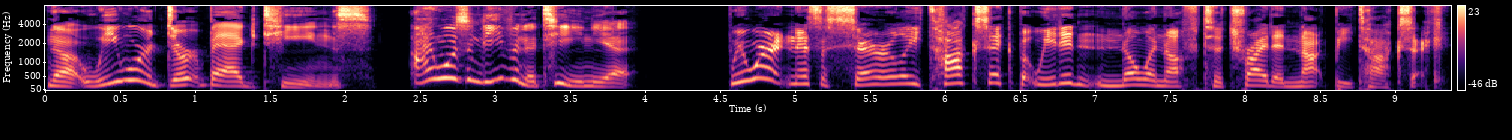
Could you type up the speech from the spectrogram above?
No, we were dirtbag teens. I wasn't even a teen yet. We weren't necessarily toxic, but we didn't know enough to try to not be toxic.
